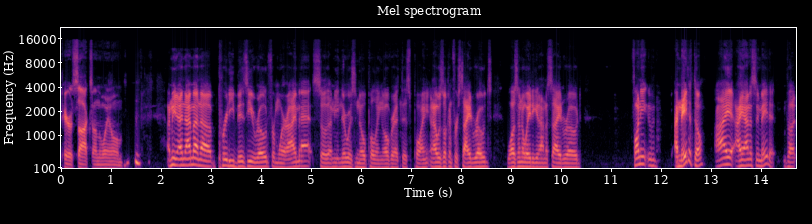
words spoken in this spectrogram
pair of socks on the way home." I mean, and I'm on a pretty busy road from where I'm at, so I mean, there was no pulling over at this point, and I was looking for side roads. Wasn't a way to get on a side road. Funny, I made it though. I I honestly made it, but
